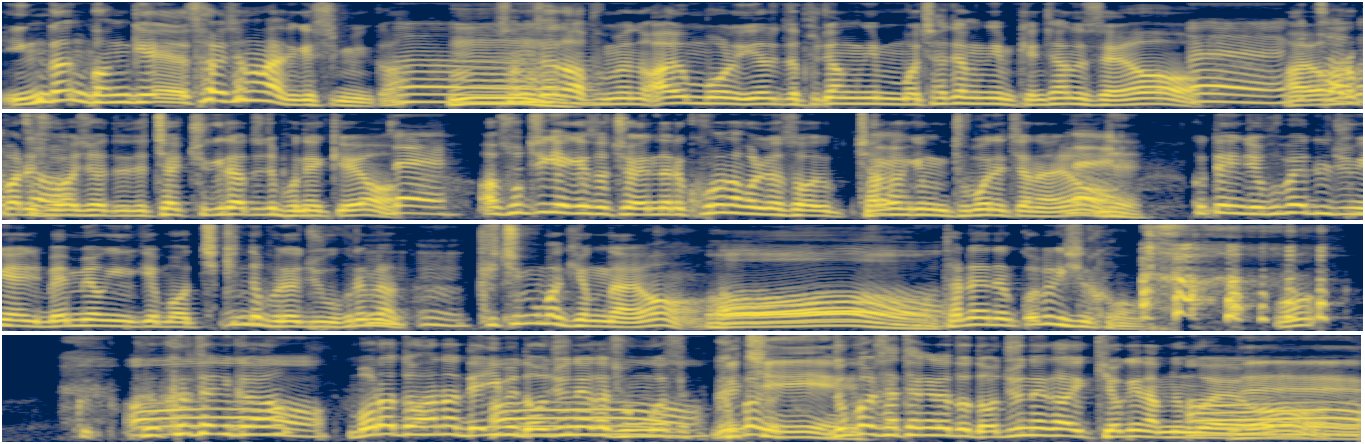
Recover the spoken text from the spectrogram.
인간관계 사회생활 아니겠습니까? 음. 상사가 아프면 아유 뭐 예를 들어 부장님 뭐 차장님 괜찮으세요? 네, 아유 그쵸, 하루빨리 그쵸. 좋아하셔야 되는데 제가 죽이라도 좀 보낼게요. 네. 아 솔직히 얘기해서 저 옛날에 코로나 걸려서 자가격리 두번 했잖아요. 네. 네. 그때 이제 후배들 중에 몇 명이 이렇게 뭐 치킨도 음. 보내주고 그러면 그 친구만 기억나요. 어. 다른 애는 꼴보기 싫고. 어? 그, 그, 어. 그렇다니까요. 뭐라도 하나 내 입에 넣어준 애가 좋은. 눈걸, 그치. 눈걸 사탕이라도 넣어준 애가 기억에 남는 거예요. 네.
